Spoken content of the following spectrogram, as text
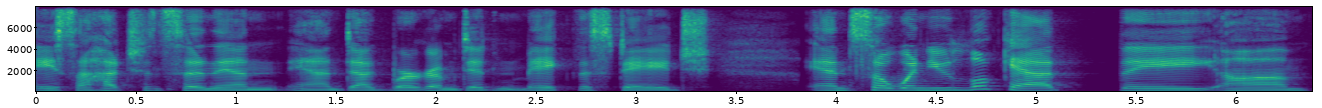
Asa Hutchinson and, and Doug Burgum didn't make the stage. And so when you look at the, um,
